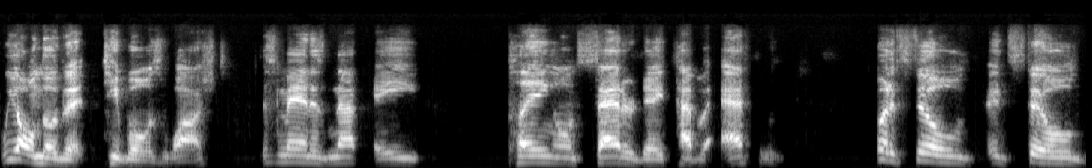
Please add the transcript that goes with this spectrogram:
we all know that Tebow is washed. This man is not a playing on Saturday type of athlete, but it's still it's still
